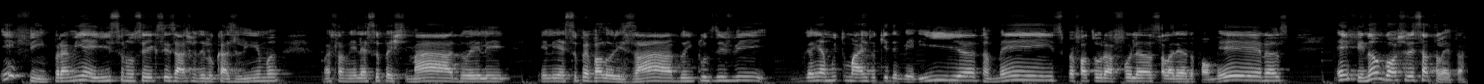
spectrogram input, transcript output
Enfim, para mim é isso. Não sei o que vocês acham de Lucas Lima, mas pra mim ele é super estimado, ele, ele é super valorizado, inclusive ganha muito mais do que deveria também, superfatura a folha salarial do Palmeiras. Enfim, não gosto desse atleta.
